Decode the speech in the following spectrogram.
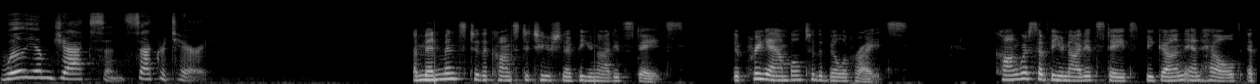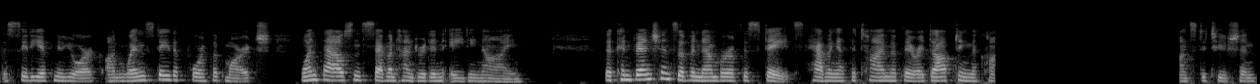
William Jackson, Secretary. Amendments to the Constitution of the United States. The Preamble to the Bill of Rights. Congress of the United States begun and held at the city of New York on Wednesday, the 4th of March, 1789. The conventions of a number of the states having at the time of their adopting the Constitution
